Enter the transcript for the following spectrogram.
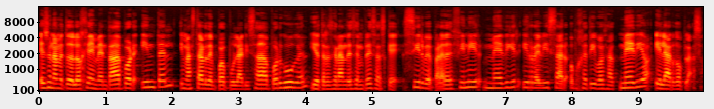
Es una metodología inventada por Intel y más tarde popularizada por Google y otras grandes empresas que sirve para definir, medir y revisar objetivos a medio y largo plazo.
